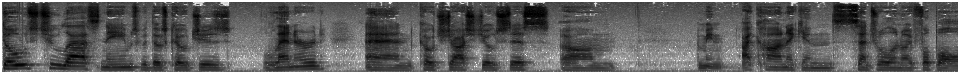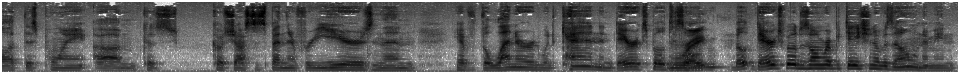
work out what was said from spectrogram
those two last names with those coaches, Leonard and Coach Josh Jostes. Um, I mean, iconic in Central Illinois football at this point because Coach Josh has been there for years, and then you have the Leonard with Ken and Derek's built his Right. own. Built, Derek's built his own reputation of his own. I mean,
